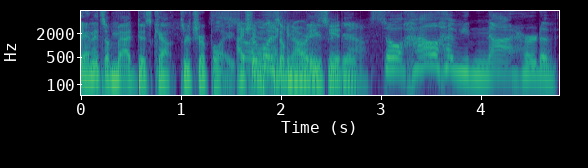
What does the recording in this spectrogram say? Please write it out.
And it's a mad discount through AAA. I can, AAA is can already see amazing, dude. now. So how have you not heard of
